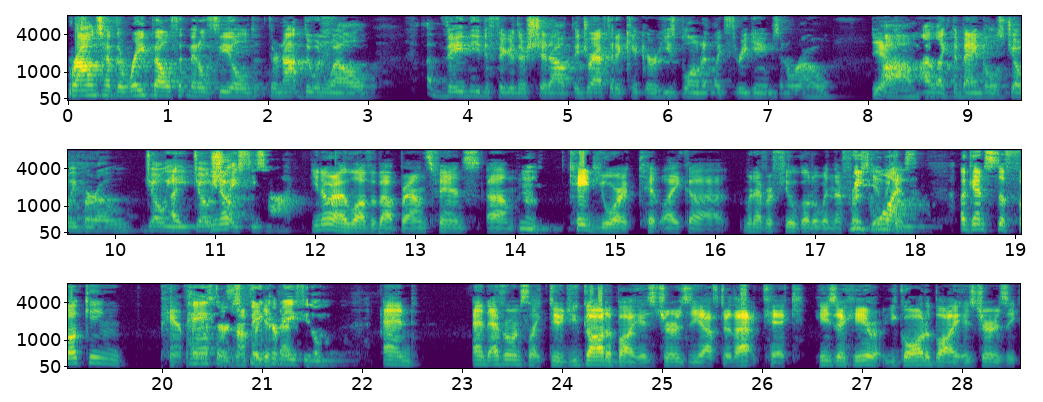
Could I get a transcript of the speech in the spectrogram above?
Browns have the rape belt at middle field. They're not doing well. They need to figure their shit out. They drafted a kicker. He's blown it like three games in a row. Yeah. Um, I like the Bengals. Joey Burrow, Joey, I- Joe you know- hot. You know what I love about Browns fans? Um, Hmm. Cade York hit like uh, whenever field goal to win their first Week game against against the fucking Panthers. Panthers, not Baker. Mayfield. and and everyone's like, dude, you gotta buy his jersey after that kick. He's a hero. You gotta buy his jersey,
